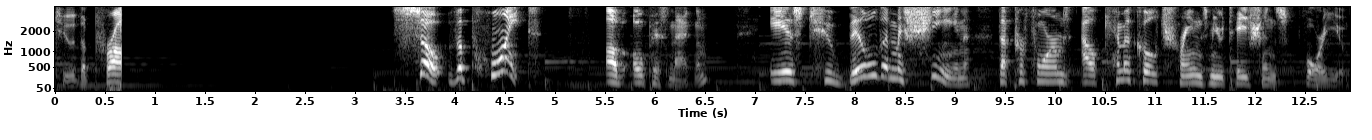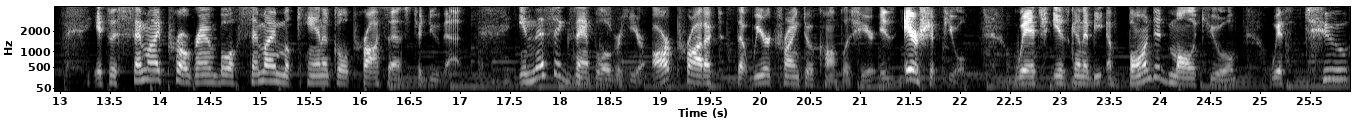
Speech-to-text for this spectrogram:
to the problem. So, the point of Opus Magnum is to build a machine that performs alchemical transmutations for you. It's a semi-programmable, semi-mechanical process to do that. In this example over here, our product that we are trying to accomplish here is airship fuel, which is going to be a bonded molecule with two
